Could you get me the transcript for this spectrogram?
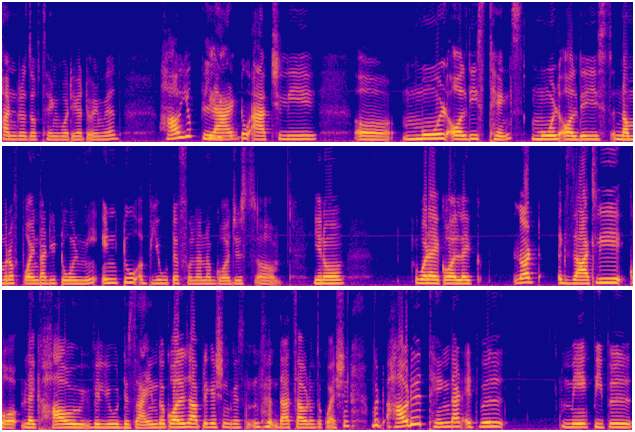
hundreds of things what you're doing with. How you plan to actually uh, mold all these things mold all these number of points that you told me into a beautiful and a gorgeous um, you know what I call like not exactly co- like how will you design the college application because that's out of the question but how do you think that it will make people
